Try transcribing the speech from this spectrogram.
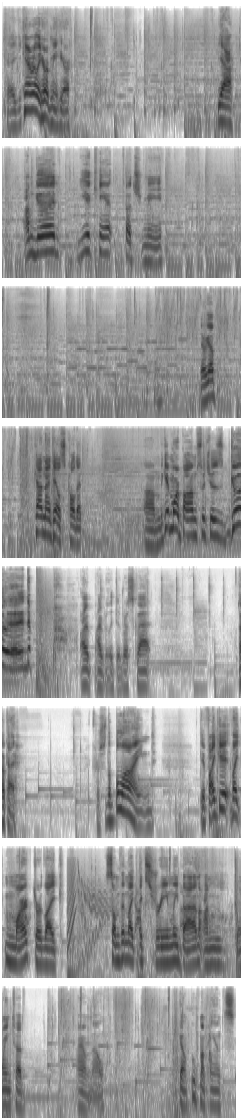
Okay, you can't really hurt me here. Yeah, I'm good. You can't touch me. There we go. Cat Nine Tails called it. Um, we get more bombs, which is good. I, I really did risk that. Okay. Curse of the Blind. If I get, like, marked or, like, something, like, extremely bad, I'm going to... I don't know. Go poop my pants.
